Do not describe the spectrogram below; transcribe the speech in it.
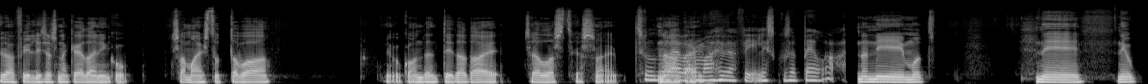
hyvä fiilis, jos näkee jotain niinku samaistuttavaa niinku kontenttia tai sellaista jossain. Sulla tulee varmaan hyvä fiilis, kun sä pelaat. No niin, mutta niin, niin,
